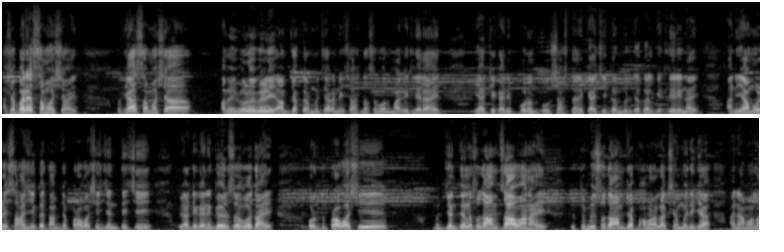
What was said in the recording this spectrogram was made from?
अशा बऱ्याच समस्या आहेत. मग ह्या समस्या आम्ही वेळोवेळी आमच्या कर्मचाऱ्यांनी शासनासमोर मागितलेल्या आहेत. या ठिकाणी परंतु शासनाने त्याची गंभीर दखल घेतलेली नाही आणि यामुळे साहजिकच आमच्या प्रवासी जनतेची या ठिकाणी गैरसोय होत आहे. परंतु प्रवासी जनतेला सुद्धा आमचं आव्हान आहे तुम्ही सुद्धा आमच्या भावना लक्षामध्ये घ्या आणि आम्हाला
